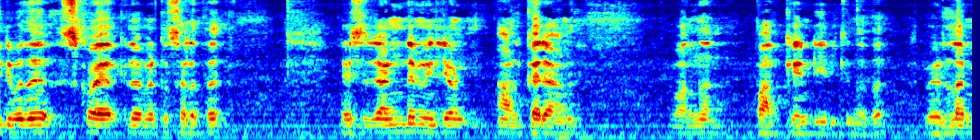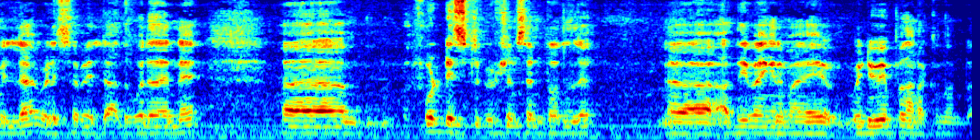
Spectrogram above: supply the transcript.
ഇരുപത് സ്ക്വയർ കിലോമീറ്റർ സ്ഥലത്ത് ഏകദേശം രണ്ട് മില്യൺ ആൾക്കാരാണ് വന്ന് പാർക്കേണ്ടിയിരിക്കുന്നത് വെള്ളമില്ല വെളിച്ചമില്ല. അതുപോലെ തന്നെ ഫുഡ് ഡിസ്ട്രിബ്യൂഷൻ സെന്ററിൽ അതിഭയങ്കരമായ വെടിവയ്പ് നടക്കുന്നുണ്ട്.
